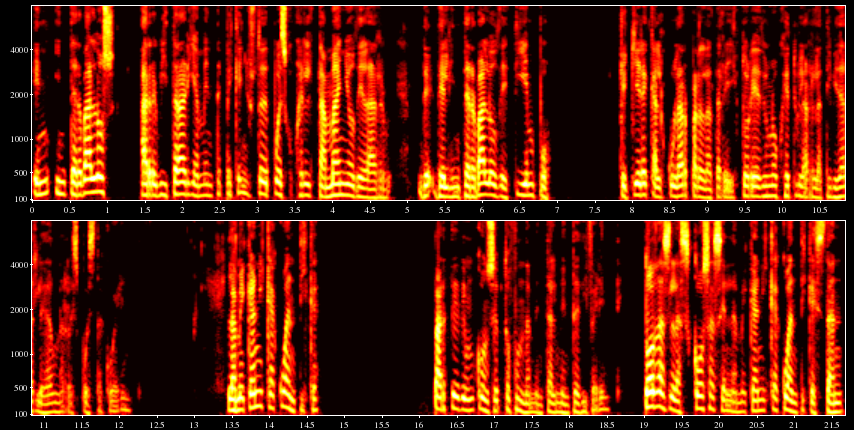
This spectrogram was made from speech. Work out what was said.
en intervalos arbitrariamente pequeños. Usted puede escoger el tamaño del intervalo de tiempo que quiere calcular para la trayectoria de un objeto y la relatividad le da una respuesta coherente. La mecánica cuántica parte de un concepto fundamentalmente diferente. Todas las cosas en la mecánica cuántica están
